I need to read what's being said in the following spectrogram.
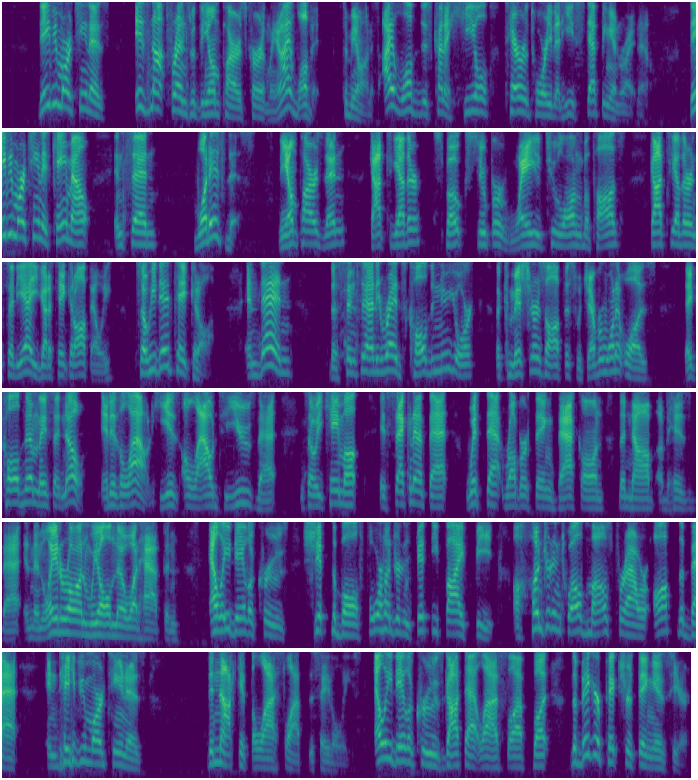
Davey Martinez is not friends with the umpires currently, and I love it to be honest. I love this kind of heel territory that he's stepping in right now. Davey Martinez came out and said, What is this? The umpires then got together, spoke super way too long of a pause, got together and said, Yeah, you got to take it off, Elly. So he did take it off. And then the Cincinnati Reds called to New York, the commissioner's office, whichever one it was. They called them. They said, No, it is allowed. He is allowed to use that. And so he came up, his second at bat, with that rubber thing back on the knob of his bat. And then later on, we all know what happened. Elly De La Cruz shipped the ball 455 feet, 112 miles per hour off the bat, and Davey Martinez did not get the last lap, to say the least. Elly De La Cruz got that last lap, but the bigger picture thing is here.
